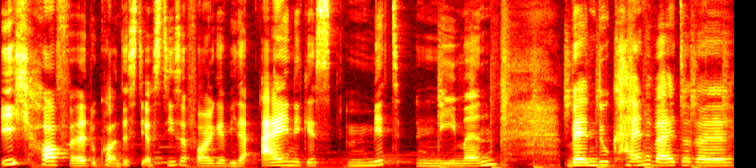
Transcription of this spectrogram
ich hoffe, du konntest dir aus dieser Folge wieder einiges mitnehmen. Wenn du keine weitere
